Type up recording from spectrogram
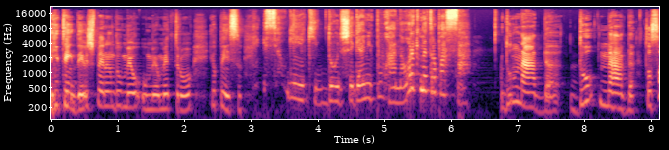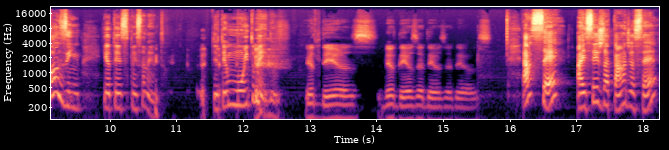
entendeu? Esperando o meu, o meu metrô. Eu penso, E se alguém aqui doido chegar e me empurrar na hora que o metrô passar? do nada, do nada, tô sozinho. E eu tenho esse pensamento. Eu tenho muito medo. Meu Deus. Meu Deus, meu Deus, meu Deus. A Sé, às seis da tarde, a Sé,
